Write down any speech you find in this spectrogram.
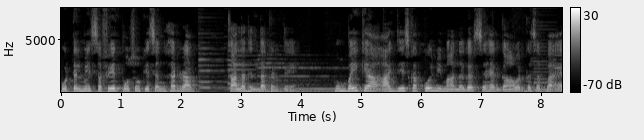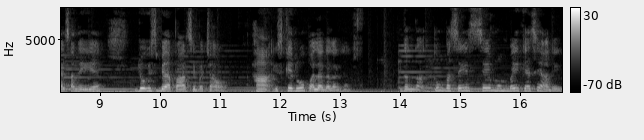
होटल में सफ़ेद पोषों के संग हर रात काला धंधा करते हैं। मुंबई क्या आज देश का कोई भी महानगर, शहर, गाँव और कस्बा ऐसा नहीं है जो इस व्यापार से बचाओ हाँ। इसके रूप अलग अलग हैं। गंगा, तुम बसई से मुंबई कैसे आ गई?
